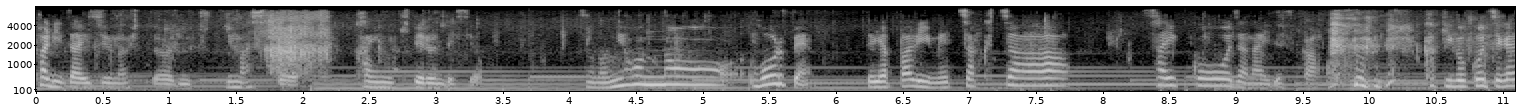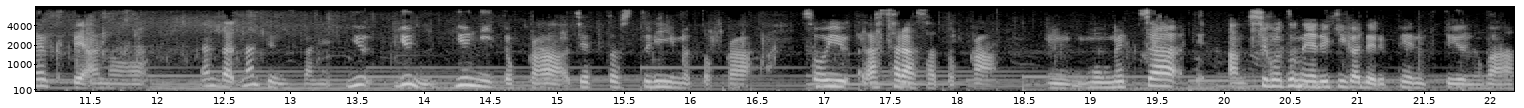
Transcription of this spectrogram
パリ在住の人に聞きまして、買いに来てるんですよ。その日本のボールペンってやっぱりめちゃくちゃ最高じゃないですか。書き心地が良くて、あの、なんだ、なんていうんですかね、ユユニ？ユニとか、ジェットストリームとか、そういうラサラサとか、うん、もうめっちゃあの仕事のやる気が出るペンっていうのが、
